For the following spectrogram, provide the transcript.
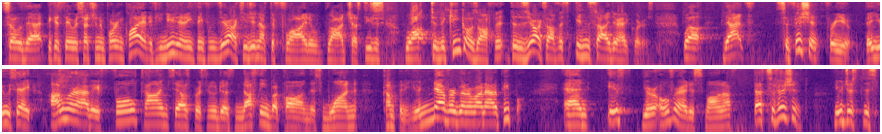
so that because they were such an important client, if you needed anything from Xerox, you didn't have to fly to Rochester. You just walked to the Kinko's office, to the Xerox office inside their headquarters. Well, that's sufficient for you that you say, I'm going to have a full-time salesperson who does nothing but call on this one company. You're never going to run out of people. And if your overhead is small enough, that's sufficient. You're just this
